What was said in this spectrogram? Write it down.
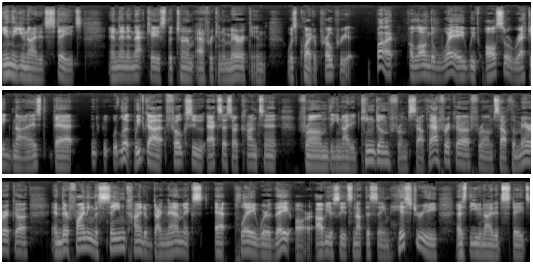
in the United States. And then in that case, the term African American was quite appropriate. But along the way, we've also recognized that look, we've got folks who access our content from the United Kingdom, from South Africa, from South America, and they're finding the same kind of dynamics at play where they are. Obviously, it's not the same history as the United States,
